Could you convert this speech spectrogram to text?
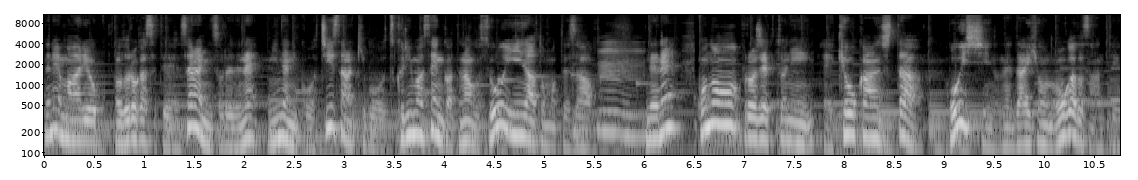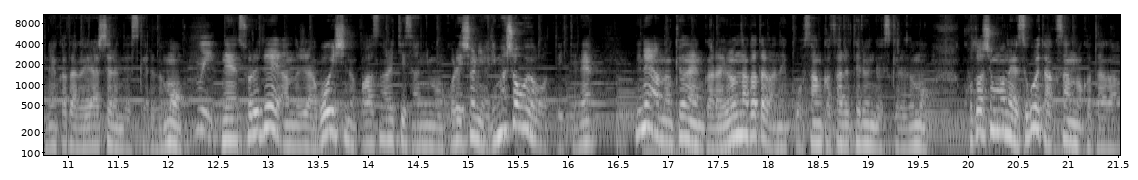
でね周りを驚かせてさらにそれでねみんなにこう小さな希望を作りませんかってなんかすごいいいなと思ってさ、うん。でねこのプロジェクトにえー共感したボイシーのね代表の緒方さんっていうね方がいらっしゃるんですけれども、ね、それであのじゃあボイシーのパーソナリティさんにもこれ一緒にやりましょうよって言ってねでねあの去年からいろんな方がねこう参加されてるんですけれども今年もねすごいたくさんの方が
